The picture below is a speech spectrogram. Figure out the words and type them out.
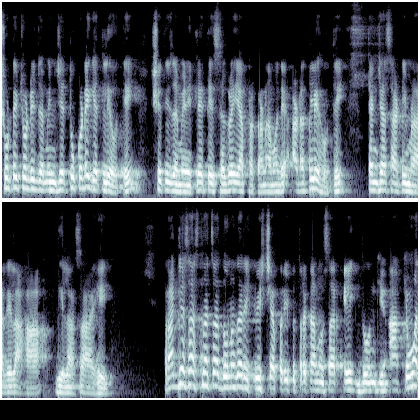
छोटे छोटे जमिनीचे तुकडे घेतले होते शेती जमिनीतले ते सगळे या प्रकरणामध्ये अडकले होते. त्यांच्यासाठी मिळालेला हा दिलासा आहे. राज्य शासनाचा दोन हजार एकवीसच्या परिपत्रकानुसार एक दोन किंवा किंवा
